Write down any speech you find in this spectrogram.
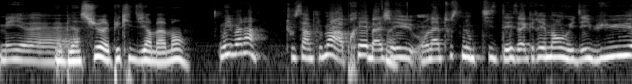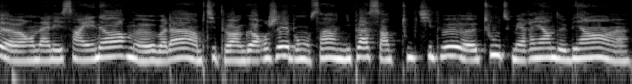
Mais, euh, bien sûr, et puis qui devient maman. Oui, voilà. Tout simplement. Après, bah, eu, on a tous nos petits désagréments au début. Euh, on a les seins énormes, euh, voilà, un petit peu engorgés. Bon, ça, on y passe un tout petit peu toutes, mais rien de bien.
